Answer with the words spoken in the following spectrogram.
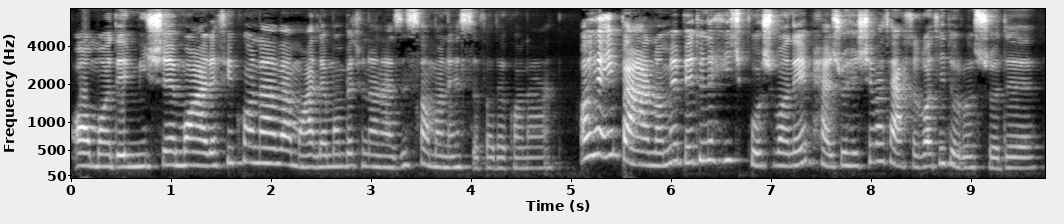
آماده میشه معرفی کنن و معلمان بتونن از این سامانه استفاده کنن. آیا این برنامه بدون هیچ پشتوانه پژوهشی و تحقیقاتی درست شده؟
